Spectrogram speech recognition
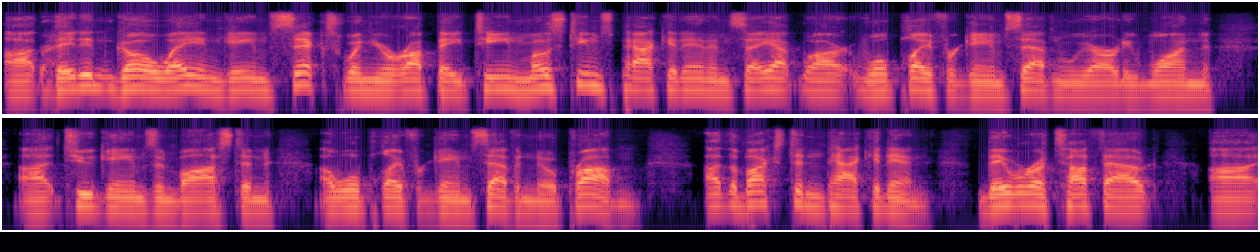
Uh, They didn't go away in Game Six when you're up 18. Most teams pack it in and say, "Yeah, well, we'll play for Game Seven. We already won uh, two games in Boston. Uh, we'll play for Game Seven, no problem." Uh, the Bucks didn't pack it in. They were a tough out. Uh,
